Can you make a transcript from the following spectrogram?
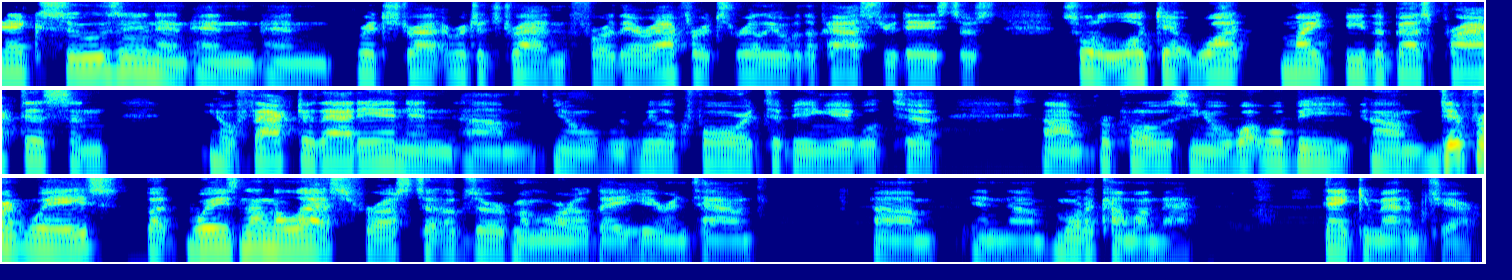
thank Susan and and and Rich Strat- Richard Stratton for their efforts really over the past few days to sort of look at what might be the best practice and you know factor that in and um, you know we, we look forward to being able to um, propose you know what will be um, different ways but ways nonetheless for us to observe Memorial Day here in town um, and uh, more to come on that. Thank you, Madam Chair.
